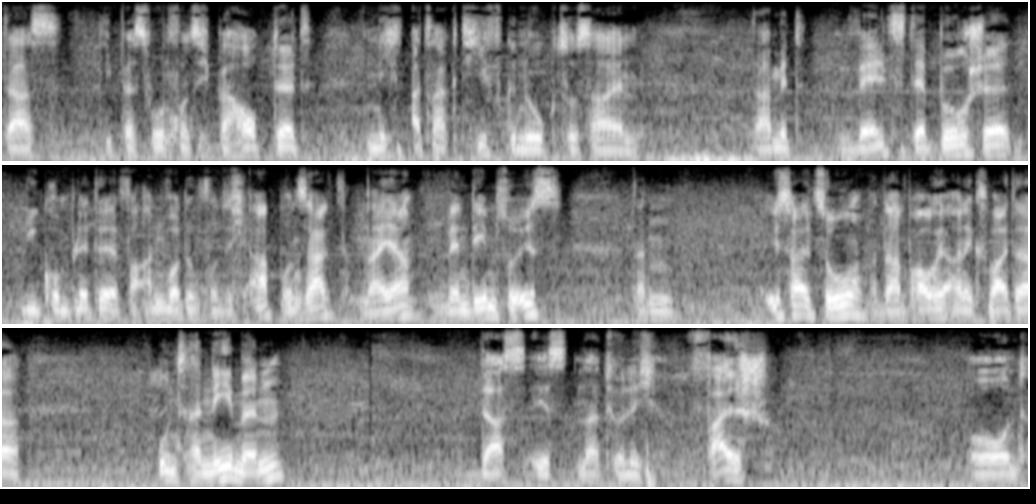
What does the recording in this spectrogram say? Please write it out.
dass die Person von sich behauptet, nicht attraktiv genug zu sein. Damit wälzt der Bursche die komplette Verantwortung von sich ab und sagt, naja, wenn dem so ist, dann ist halt so, da brauche ich auch nichts weiter unternehmen. Das ist natürlich falsch. Und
